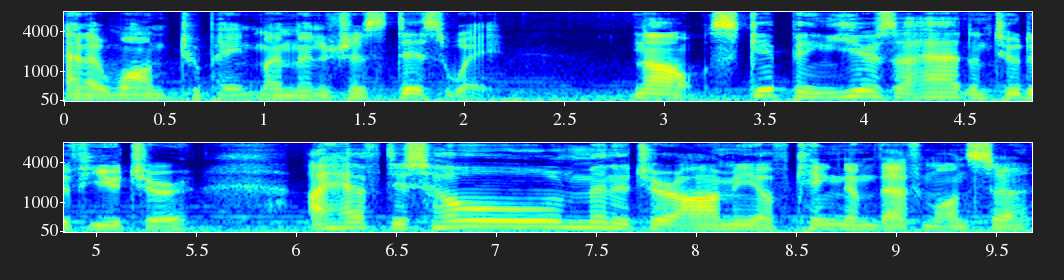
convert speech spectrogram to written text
and I want to paint my miniatures this way. Now, skipping years ahead into the future, I have this whole miniature army of Kingdom Death Monster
